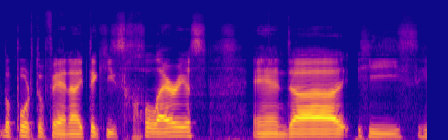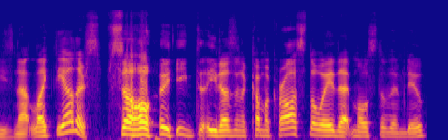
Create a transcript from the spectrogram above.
the Porto fan. I think he's hilarious and uh, he's he's not like the others. So he he doesn't come across the way that most of them do,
